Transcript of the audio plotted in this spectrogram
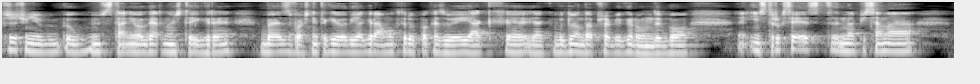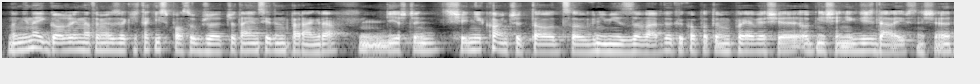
w życiu nie byłbym w stanie ogarnąć tej gry bez właśnie takiego diagramu, który pokazuje jak, e, jak wygląda przebieg rundy, bo instrukcja jest napisana no nie najgorzej, natomiast w jakiś taki sposób, że czytając jeden paragraf jeszcze się nie kończy to, co w nim jest zawarte, tylko potem pojawia się odniesienie gdzieś dalej, w sensie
